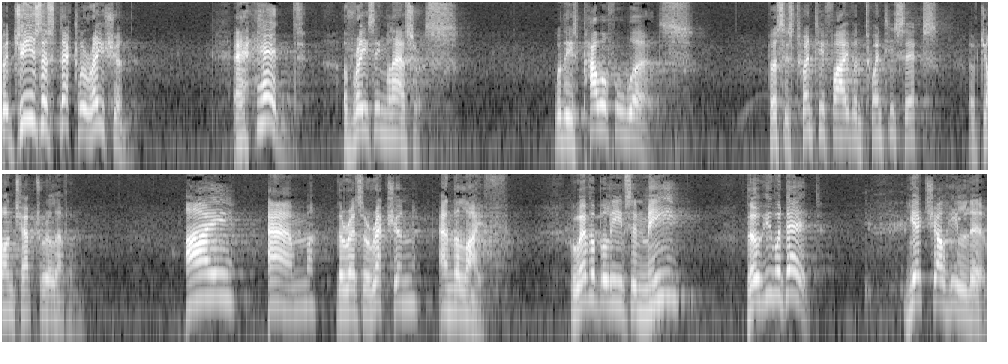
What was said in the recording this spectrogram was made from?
But Jesus' declaration ahead of raising Lazarus were these powerful words, verses 25 and 26 of John chapter 11. I am the resurrection and the life. Whoever believes in me, though he were dead, yet shall he live.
